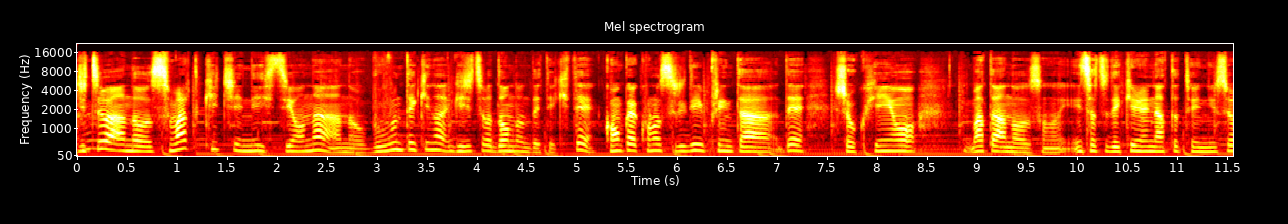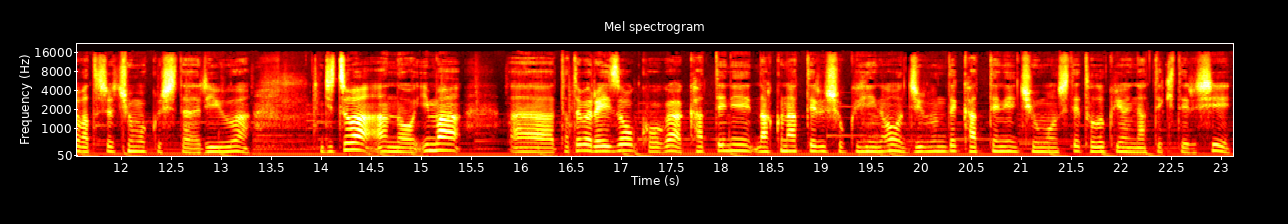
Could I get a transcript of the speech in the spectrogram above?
実はあのスマートキッチンに必要なあの部分的な技術はどんどん出てきて今回この 3D プリンターで食品をまたあのその印刷できるようになったというニュースを私は注目した理由は実はあの今あ例えば冷蔵庫が勝手になくなっている食品を自分で勝手に注文して届くようになってきてるし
